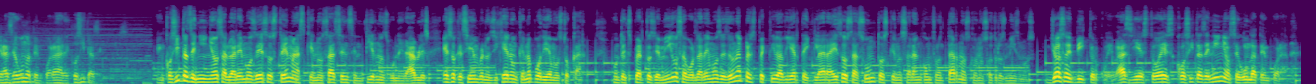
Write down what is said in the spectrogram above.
de la segunda temporada de Cositas en Cositas de Niños hablaremos de esos temas que nos hacen sentirnos vulnerables, eso que siempre nos dijeron que no podíamos tocar. Junto a expertos y amigos abordaremos desde una perspectiva abierta y clara esos asuntos que nos harán confrontarnos con nosotros mismos. Yo soy Víctor Cuevas y esto es Cositas de Niños segunda temporada,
